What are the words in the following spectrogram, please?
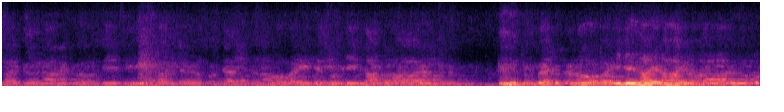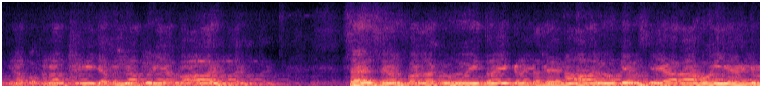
ਹੈ ਨਾਨਕ ਹੋਸੀ ਵੀ ਸਚ ਸੋਚਿਆ ਸੁਤ ਨ ਹੋਵਈ ਜੇ ਸੋਚੀ ਲੱਖ ਵਾਰ ਚੁੱਪੇ ਚੁੱਕਣ ਹੋਵਈ ਜੇ ਲਾਇ ਰਾਜ ਰਤਾਰ ਭੁਖਿਆ ਭੁਖ ਨਾ ਉਤਰੀ ਜੇ ਬੰਨਾ ਪੁਰੀਆ ਭਾਰ ਸਹਿ ਸਿਉਨ ਪੜ ਲਗ ਹੋਈ ਤਾਂ ਇਕ ਟਲੇ ਨਾਲ ਕਿਮ ਸਿਆਰਾ ਹੋਈ ਹੈ ਕਿਮ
